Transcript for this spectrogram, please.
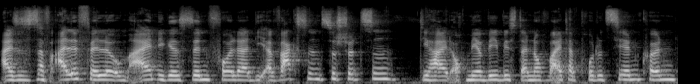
Also es ist auf alle Fälle um einiges sinnvoller, die Erwachsenen zu schützen, die halt auch mehr Babys dann noch weiter produzieren können,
